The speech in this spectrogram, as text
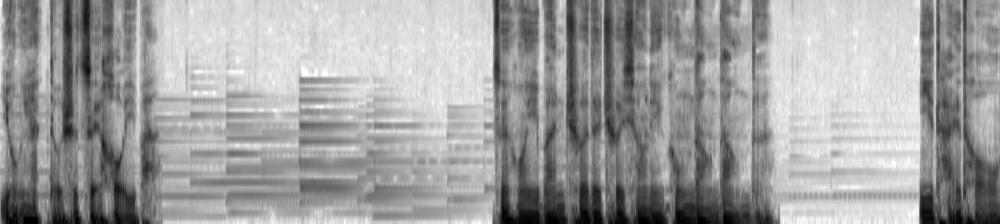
永远都是最后一班。最后一班车的车厢里空荡荡的，一抬头，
